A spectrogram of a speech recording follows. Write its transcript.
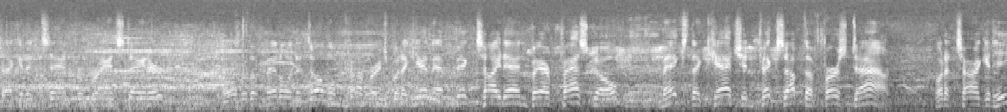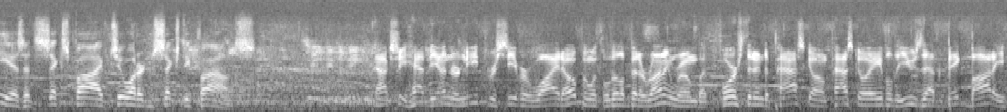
Second and 10 for Brandstater the middle in a double coverage. But again, that big tight end, Bear Pascoe, makes the catch and picks up the first down. What a target he is at 6'5", 260 pounds. Actually had the underneath receiver wide open with a little bit of running room, but forced it into Pascoe, and Pascoe able to use that big body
